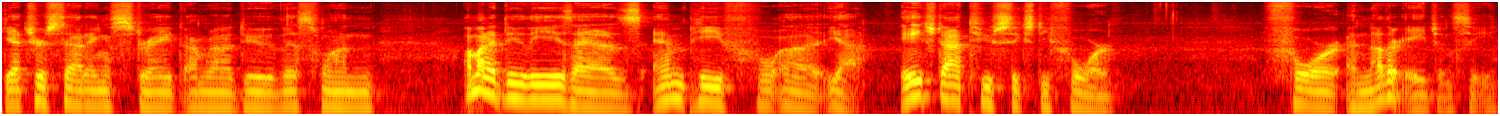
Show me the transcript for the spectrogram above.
get your settings straight. I'm going to do this one. I'm going to do these as MP4, uh, yeah, H.264 for another agency.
